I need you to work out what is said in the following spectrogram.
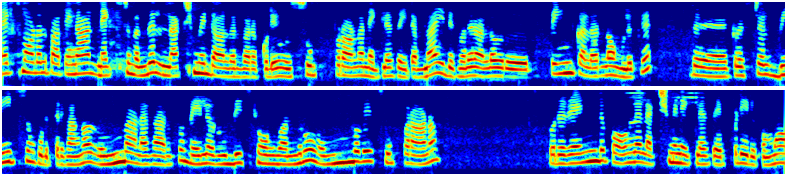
நெக்ஸ்ட் மாடல் பார்த்தீங்கன்னா நெக்ஸ்ட் வந்து லக்ஷ்மி டாலர் வரக்கூடிய ஒரு சூப்பரான நெக்லஸ் ஐட்டம் தான். இதுக்கு வந்து நல்ல ஒரு பிங்க் கலரில் உங்களுக்கு கிறிஸ்டல் பீட்ஸும் கொடுத்துருக்காங்க. ரொம்ப அழகாக இருக்கும். மேலே ரூபி ஸ்டோன் வந்துடும் ரொம்பவே சூப்பரான ஒரு ரெண்டு பவுனில் லக்ஷ்மி நெக்லஸ் எப்படி இருக்குமோ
